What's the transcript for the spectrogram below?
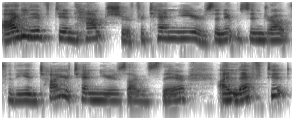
I lived in Hampshire for 10 years and it was in drought for the entire 10 years I was there. I left it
